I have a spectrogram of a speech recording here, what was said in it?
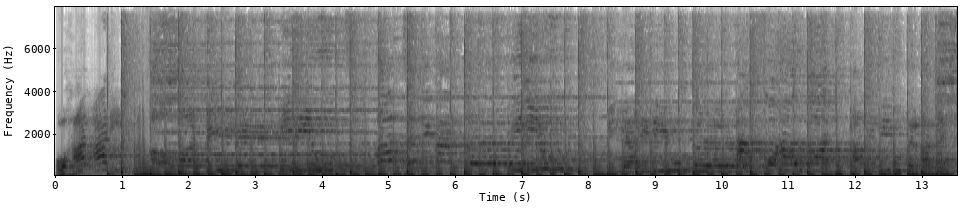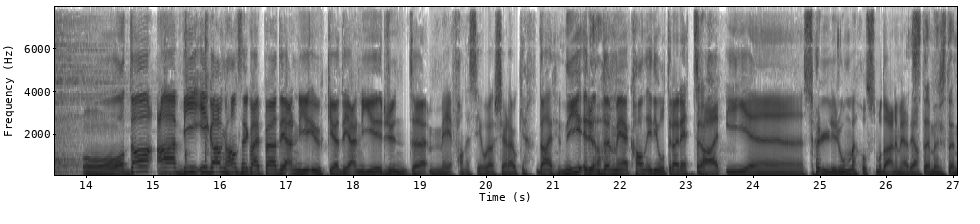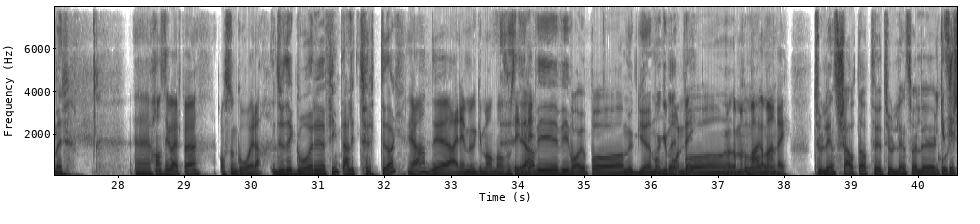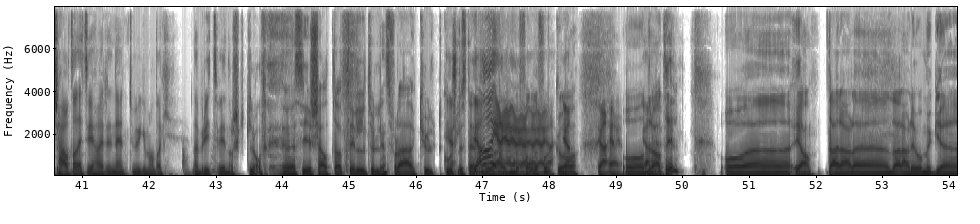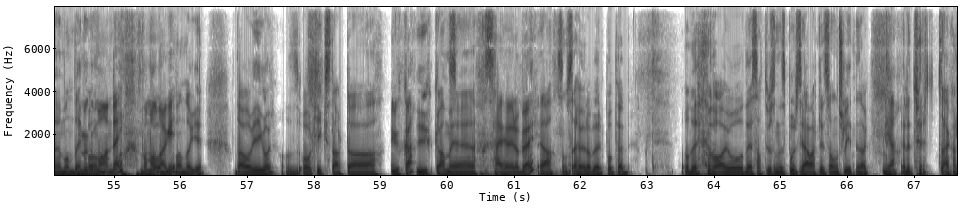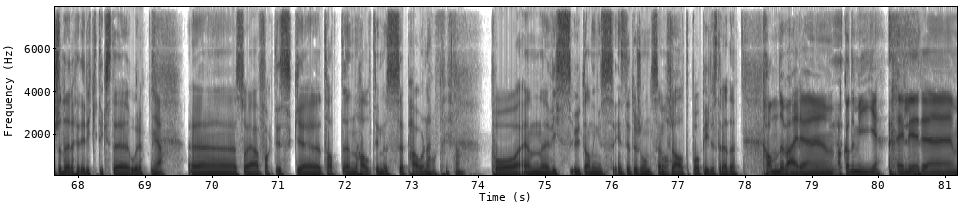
Og her er de! Og da er vi i gang, Hans Erik Verpe. Det er ny uke, det er ny runde med Faen, jeg ser jo, jeg ser deg jo ikke. Der. Ny runde med Kan idioter ha rett Ja. her i uh, sølvrommet hos moderne media. Stemmer, stemmer. Uh, Hans Erik Verpe, åssen går det? Du, det går eh, fint. Jeg er litt trøtt i dag. Ja, det er det muggemandag som sitter Ja, i. vi, vi var jo på Mugge Monday. Mugge på, Tullins. Shout-out til Tullins. Veldig Ikke si shout-out etter vi har nevnt muggemandag. Da bryter vi norsk lov. Jeg sier shout-out til Tullins, for det er et kult, koselig sted. Ja, ja, ja, ja, ja, Jeg ja, ja. folk å, Ja, ja, ja, ja. å dra til. Og eh, ja, der er det, der er det jo Mugge Monday. Mugge på- Monday på mandager. mandager. Da var vi i går og, og kickstarta Uka. uka med Seg hør og bør. Ja, som seg hør og bør, på pub. Og det, var jo, det satt jo sine spor, så jeg har vært litt sånn sliten i dag. Ja. Eller trøtt er kanskje det riktigste ordet. Ja. Uh, Så jeg har faktisk uh, tatt en halvtimes Å, powernap faen. På en viss utdanningsinstitusjon sentralt på Pilestredet. Kan det være Akademiet eller eh,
